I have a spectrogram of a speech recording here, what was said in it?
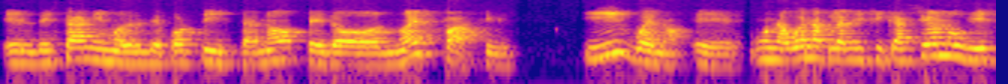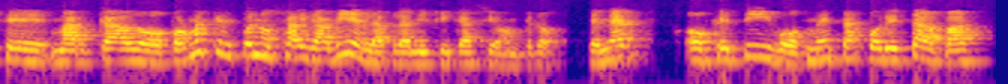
el desánimo del deportista, ¿no? Pero no es fácil. Y bueno, eh, una buena planificación hubiese marcado, por más que después no salga bien la planificación, pero tener objetivos, metas por etapas,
